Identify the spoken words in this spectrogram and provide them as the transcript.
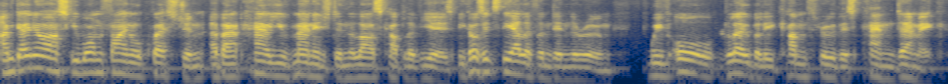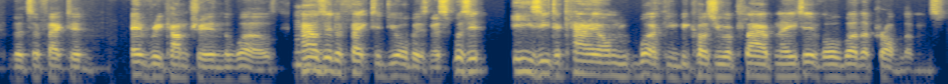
I'm going to ask you one final question about how you've managed in the last couple of years, because it's the elephant in the room. We've all globally come through this pandemic that's affected every country in the world. Mm-hmm. How's it affected your business? Was it easy to carry on working because you were cloud native, or were there problems?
